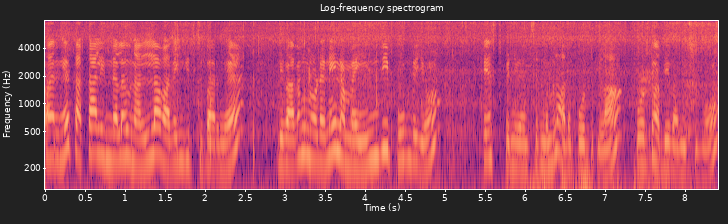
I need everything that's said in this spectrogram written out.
பாருங்க தக்காளி இந்த அளவு நல்லா வதங்கிடுச்சு பாருங்க. இப்படி வதங்கின உடனே நம்ம இஞ்சி பூண்டையும் பேஸ்ட் பண்ணி வச்சுருந்தோம்ல அதை போட்டுக்கலாம். போட்டு அப்படியே வதக்கிக்குவோம்.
